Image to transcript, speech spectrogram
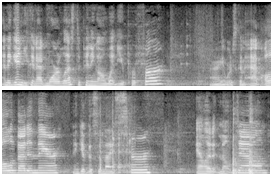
And again, you can add more or less depending on what you prefer. All right, we're just gonna add all of that in there and give this a nice stir and let it melt down.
